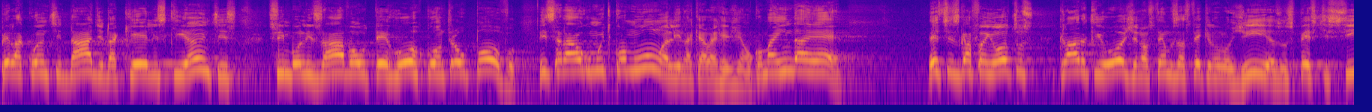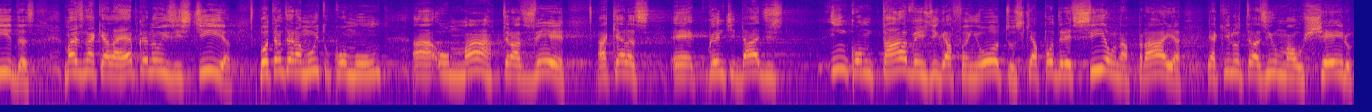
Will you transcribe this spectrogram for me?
pela quantidade daqueles que antes simbolizavam o terror contra o povo. Isso era algo muito comum ali naquela região, como ainda é. Esses gafanhotos, claro que hoje nós temos as tecnologias, os pesticidas, mas naquela época não existia, portanto era muito comum ah, o mar trazer aquelas é, quantidades incontáveis de gafanhotos que apodreciam na praia, e aquilo trazia um mau cheiro,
